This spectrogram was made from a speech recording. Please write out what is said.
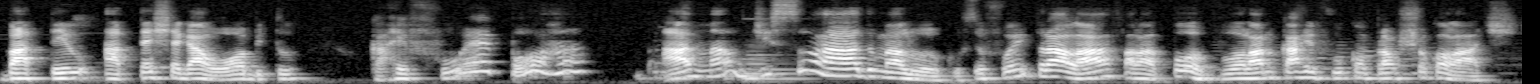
bateu até chegar ao óbito. Carrefour é porra amaldiçoado, maluco. Se eu for entrar lá, falar, pô, vou lá no Carrefour comprar um chocolate.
